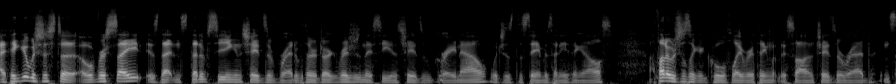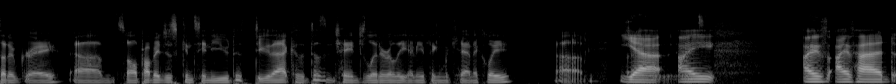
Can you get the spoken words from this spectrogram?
I think it was just an oversight. Is that instead of seeing in shades of red with our dark vision, they see in shades of gray now, which is the same as anything else. I thought it was just like a cool flavor thing that they saw in shades of red instead of gray. Um, so I'll probably just continue to do that because it doesn't change literally anything mechanically. Um, Yeah, I, I've I've had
